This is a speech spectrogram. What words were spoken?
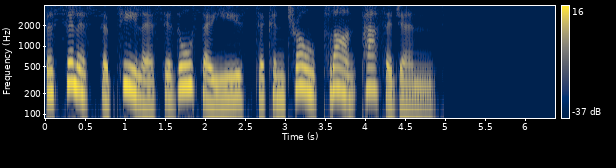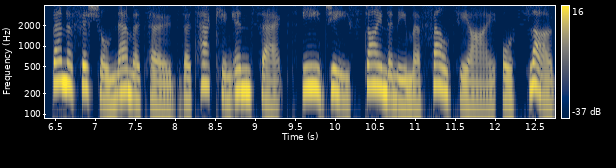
Bacillus subtilis is also used to control plant pathogens. Beneficial nematodes attacking insect e.g. Steinernema feltiae or slug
